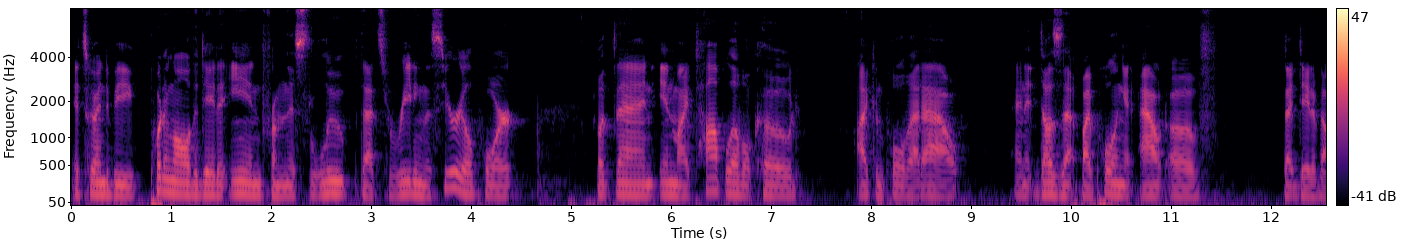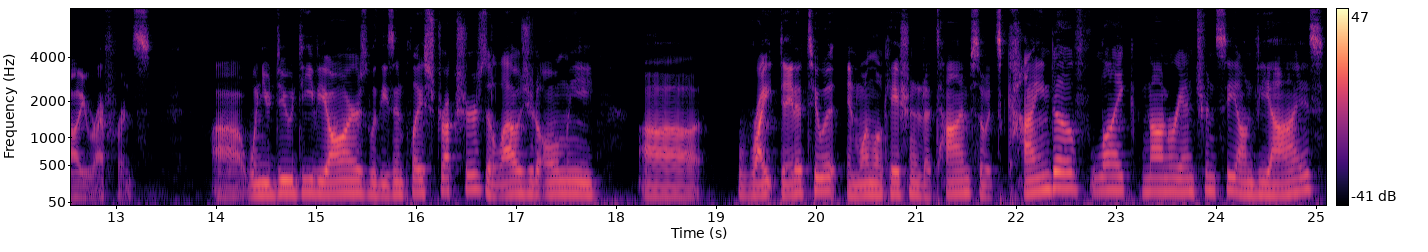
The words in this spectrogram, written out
It's going to be putting all the data in from this loop that's reading the serial port, but then in my top level code, I can pull that out, and it does that by pulling it out of that data value reference. Uh, when you do DVRs with these in-place structures, it allows you to only uh, write data to it in one location at a time, so it's kind of like non-reentrancy on VIs.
